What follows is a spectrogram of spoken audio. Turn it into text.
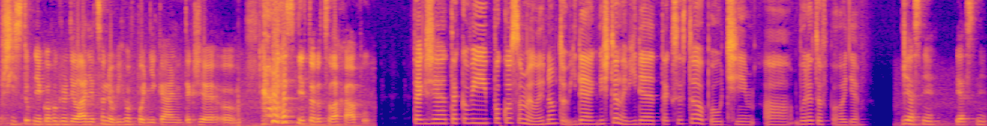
přístup někoho, kdo dělá něco nového v podnikání, takže vlastně to docela chápu. Takže takový pokus o mil, jednou to vyjde, když to nevíde, tak se z toho poučím a bude to v pohodě. Jasně, jasně.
